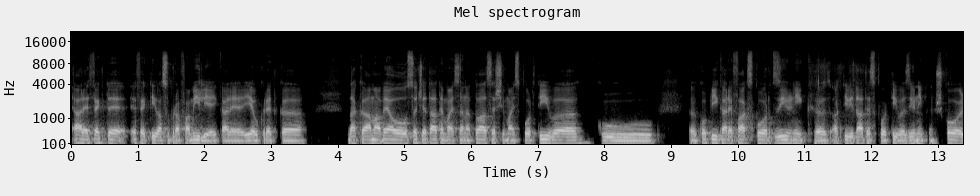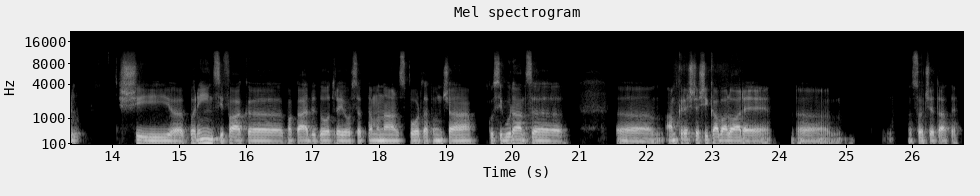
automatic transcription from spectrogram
are efecte efectiv asupra familiei, care eu cred că dacă am avea o societate mai sănătoasă și mai sportivă, cu copii care fac sport zilnic, activitate sportivă zilnic în școli și părinții fac măcar de două, trei ori săptămânal sport, atunci cu siguranță uh, am crește și ca valoare uh, în societate.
